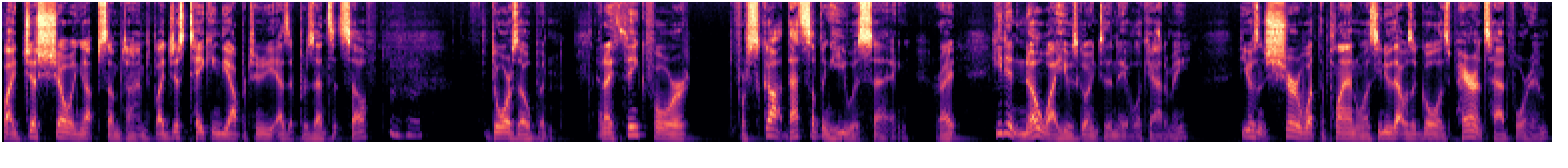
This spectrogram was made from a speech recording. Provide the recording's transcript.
by just showing up sometimes, by just taking the opportunity as it presents itself, mm-hmm. doors open. And I think for for Scott, that's something he was saying, right? He didn't know why he was going to the Naval Academy. He wasn't sure what the plan was. He knew that was a goal his parents had for him.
